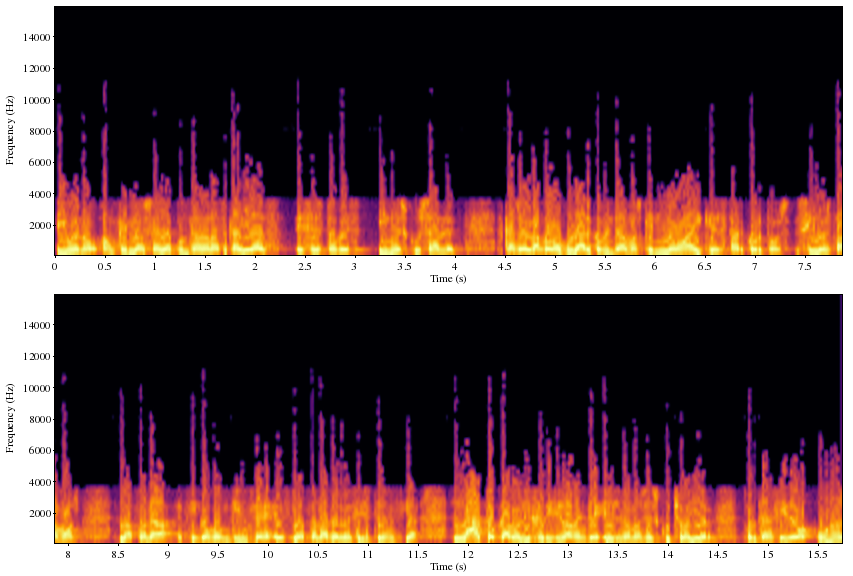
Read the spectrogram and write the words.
Y bueno, aunque no se haya apuntado a las caídas, ese stop es inexcusable. El caso del Banco Popular, comentábamos que no hay que estar cortos. Si lo estamos, la zona 5,15 es la zona de resistencia. La ha tocado ligerísimamente, él no nos escuchó ayer, porque han sido unos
